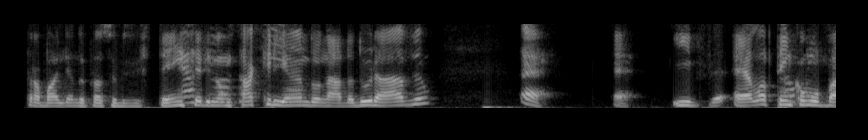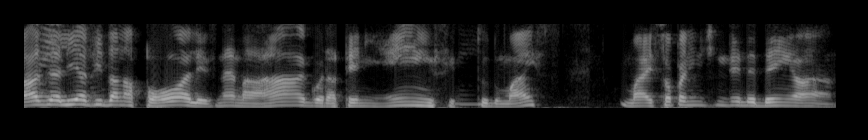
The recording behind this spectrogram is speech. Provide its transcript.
trabalhando para subsistência, é ele não está criando nada durável. É, é. E ela tem é como base ali a né? vida na polis, né, na ágora ateniense e tudo mais. Mas só para a gente entender bem a,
